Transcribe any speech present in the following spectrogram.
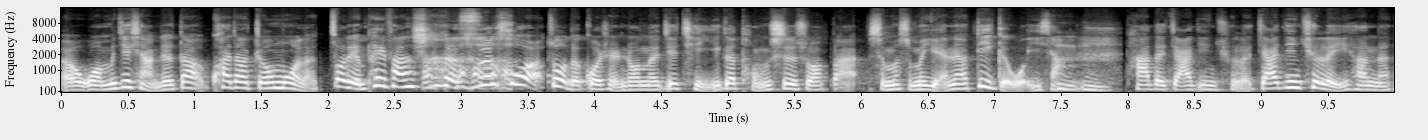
呃，我们就想着到快到周末了，做点配方师的私货。做的过程中呢，就请一个同事说把什么什么原料递给我一下，嗯嗯，他的加进去了，加进去了以后呢，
